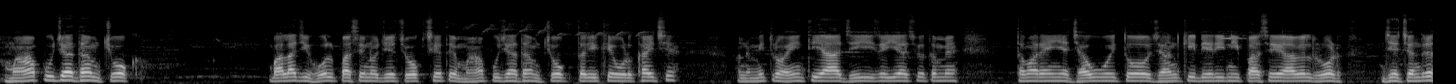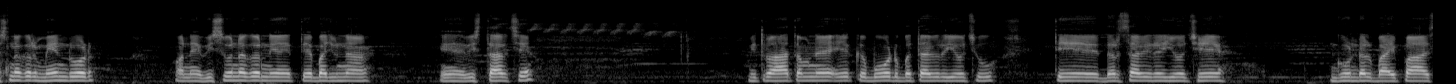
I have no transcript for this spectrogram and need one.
મહાપૂજાધામ ચોક. બાલાજી હોલ પાસેનો જે ચોક છે તે મહાપૂજાધામ ચોક તરીકે ઓળખાય છે. અને મિત્રો, અહીંથી આ જઈ રહ્યા છો તમે. તમારે અહીંયા જવું હોય તો જાનકી ડેરીની પાસે આવેલ રોડ, જે ચંદ્રેશનગર મેઇન રોડ અને વિશ્વનગરને તે બાજુના વિસ્તાર છે. મિત્રો, આ તમને એક બોર્ડ બતાવી રહ્યો છું. તે દર્શાવી રહ્યો છે ગોંડલ બાયપાસ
